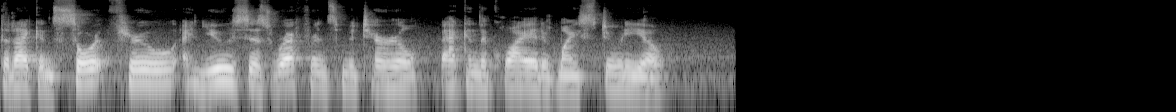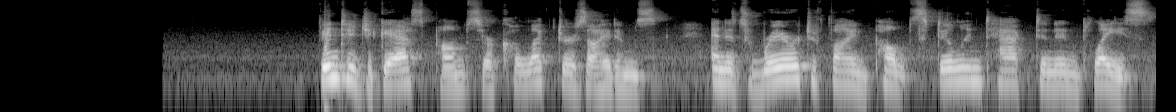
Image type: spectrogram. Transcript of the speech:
that I can sort through and use as reference material back in the quiet of my studio. Vintage gas pumps are collector's items, and it's rare to find pumps still intact and in place.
